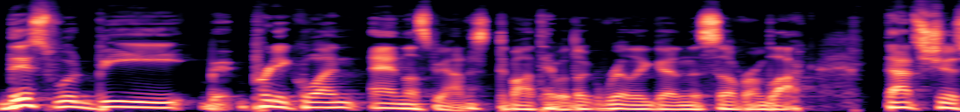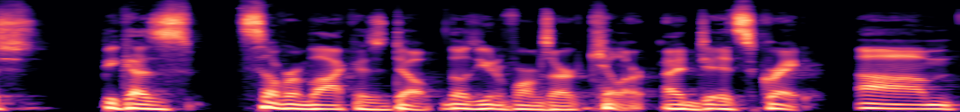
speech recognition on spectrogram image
this would be pretty cool. And, and let's be honest, Davante would look really good in the silver and black. That's just because silver and black is dope. Those uniforms are killer. It's great. Um,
